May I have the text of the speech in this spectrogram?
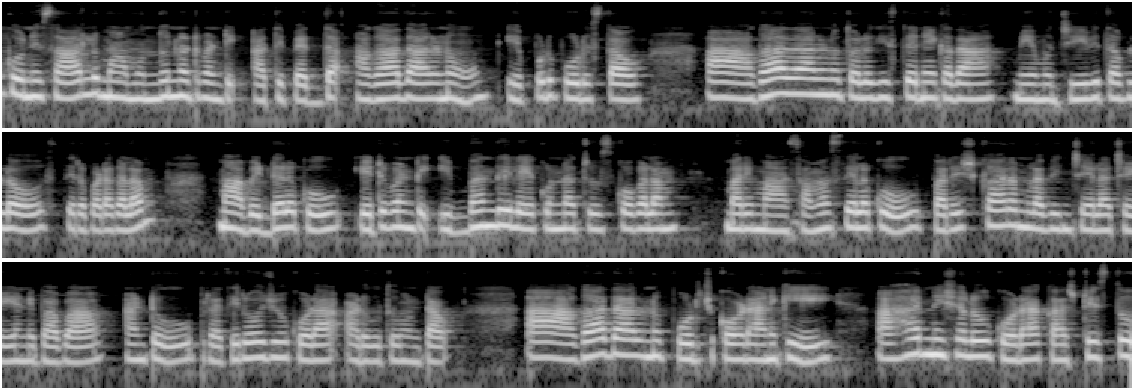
కొన్నిసార్లు మా ముందున్నటువంటి అతిపెద్ద అగాధాలను ఎప్పుడు పూడుస్తావు? ఆ అగాధాలను తొలగిస్తేనే కదా మేము జీవితంలో స్థిరపడగలం. మా బిడ్డలకు ఎటువంటి ఇబ్బంది లేకుండా చూసుకోగలం. మరి మా సమస్యలకు పరిష్కారం లభించేలా చేయండి బాబా అంటూ ప్రతిరోజు కూడా అడుగుతూ ఉంటావు. ఆ అగాధాలను పూడ్చుకోవడానికి అహర్నిశలు కూడా కష్టిస్తూ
